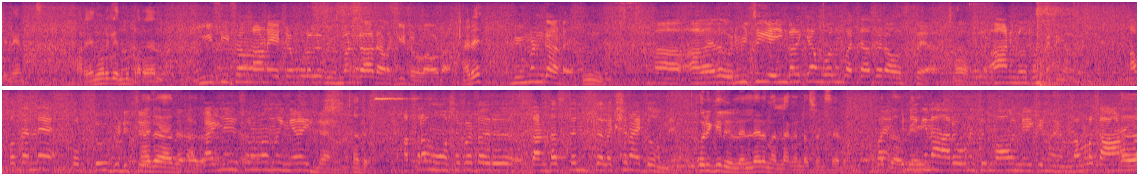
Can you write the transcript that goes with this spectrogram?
പിന്നെ പറയുന്നവർക്ക് എന്തും പറയാമല്ലോ ഈ സീസണിലാണ് ഏറ്റവും കൂടുതൽ വിമൺ കാർഡ് ഇറക്കിയിട്ടുള്ളത് അവിടെ. അതെ വിമൺ കാർഡ്. അതായത് ഒരുമിച്ച് ഗെയിം കളിക്കാൻ പോലും പറ്റാത്തൊരവസ്ഥയാണ്. ആണുങ്ങൾക്കും പെണ്ണുങ്ങൾക്കും. അപ്പോൾ തന്നെ തൊട്ടു പിടിച്ച് അതെ, അതെ, അതെ. കഴിഞ്ഞ ദിവസങ്ങളൊന്നും ഇങ്ങനെ ഇല്ലായിരുന്നു. അതെ. അത്ര മോശപ്പെട്ട ഒരു കണ്ടസ്റ്റന്റ് സെലക്ഷൻ ആയിട്ട് തോന്നിയ? ഒരിക്കലും ഇല്ല. എല്ലാവരും നല്ല കണ്ടസ്റ്റൻസ് ആയിരുന്നു. പിന്നെ ഇങ്ങനെ ആരോപണം ചുമ്മാ ഉന്നയിക്കുന്നത് നമ്മൾ കാണുന്നത്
